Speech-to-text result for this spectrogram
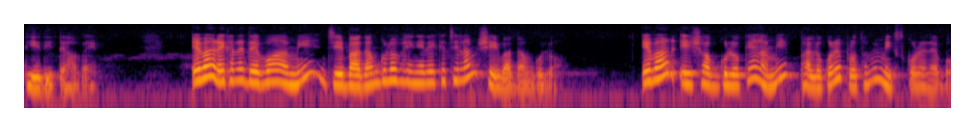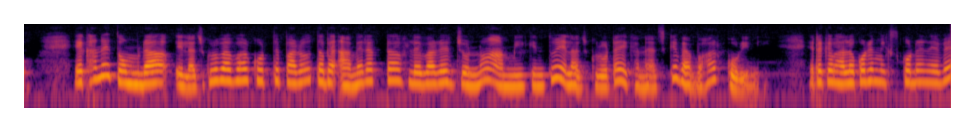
দিয়ে দিতে হবে। এবার এখানে দেব আমি যে বাদামগুলো ভেঙে রেখেছিলাম, সেই বাদামগুলো। এবার এই সবগুলোকে আমি ভালো করে প্রথমে মিক্স করে নেব। এখানে তোমরা এলাচ গুঁড়ো ব্যবহার করতে পারো, তবে আমের একটা ফ্লেভারের জন্য আমি কিন্তু এলাচ গুঁড়োটা এখানে আজকে ব্যবহার করিনি। এটাকে ভালো করে মিক্স করে নেবে।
